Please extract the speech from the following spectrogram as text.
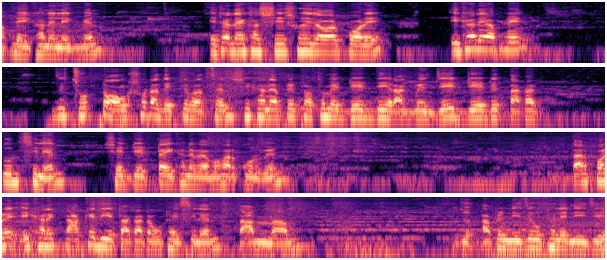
আপনি এখানে লিখবেন। এটা লেখা শেষ হয়ে যাওয়ার পরে এখানে আপনি যে ছোট্ট অংশটা দেখতে পাচ্ছেন, সেখানে আপনি প্রথমে ডেট দিয়ে রাখবেন। যে ডেটের টাকা তুলছিলেন সেই ডেটটা এখানে ব্যবহার করবেন। তারপরে এখানে কাকে দিয়ে টাকাটা উঠাইছিলেন, তার নাম। আপনি নিজে উঠালে নিজে,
